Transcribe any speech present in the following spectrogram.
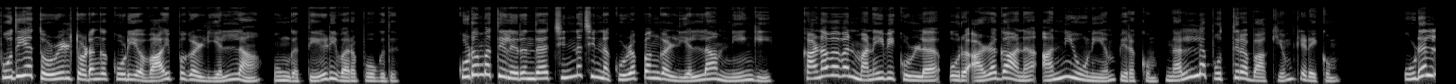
புதிய தொழில் தொடங்கக்கூடிய வாய்ப்புகள் எல்லாம் உங்க தேடி வரப்போகுது. குடும்பத்தில் இருந்த சின்ன சின்ன குழப்பங்கள் எல்லாம் நீங்கி கணவன் மனைவிக்குள்ள ஒரு அழகான அந்யூனியம் பிறக்கும். நல்ல புத்திர பாக்கியம் கிடைக்கும். உடல்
